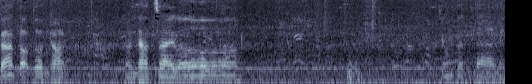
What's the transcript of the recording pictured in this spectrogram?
ta tỏ tuần thôi còn đào dài lo. Chống tật ta lên.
